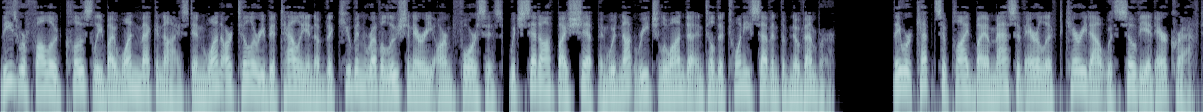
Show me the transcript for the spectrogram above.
These were followed closely by one mechanized and one artillery battalion of the Cuban Revolutionary Armed Forces, which set off by ship and would not reach Luanda until 27 November. They were kept supplied by a massive airlift carried out with Soviet aircraft.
